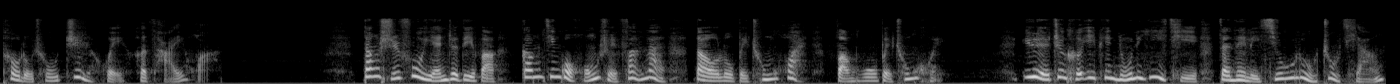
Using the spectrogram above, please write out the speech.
透露出智慧和才华。当时富岩这地方刚经过洪水泛滥，道路被冲坏，房屋被冲毁。月正和一批奴隶一起在那里修路筑墙。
